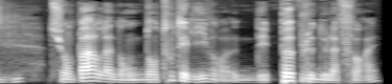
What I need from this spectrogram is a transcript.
Mhm. Tu en parles là dans, dans tous tes livres, des peuples de la forêt.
